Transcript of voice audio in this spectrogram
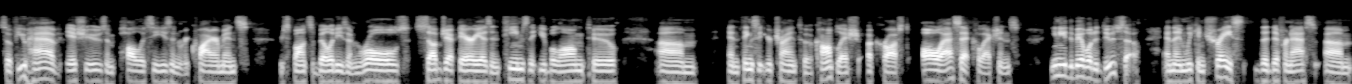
So if you have issues and policies and requirements responsibilities and roles, subject areas and teams that you belong to, um, and things that you're trying to accomplish across all asset collections, you need to be able to do so. And then we can trace the different as, um,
